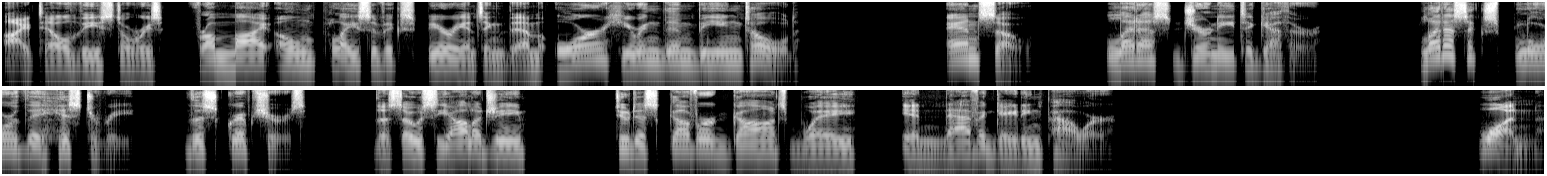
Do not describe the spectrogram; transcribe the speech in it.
I tell these stories from my own place of experiencing them or hearing them being told. And so, let us journey together. Let us explore the history, the scriptures, the sociology, to discover God's way in navigating power. 1.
